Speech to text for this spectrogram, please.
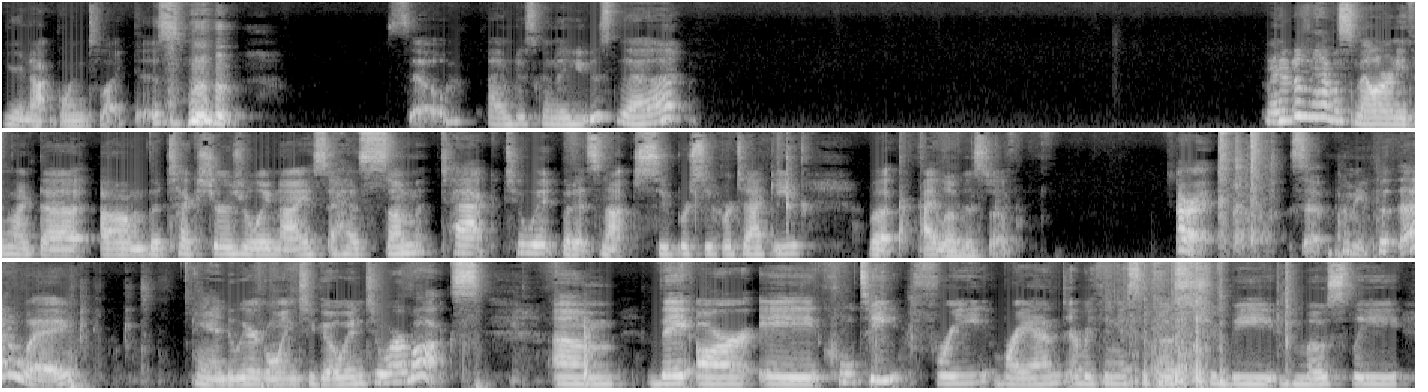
you're not going to like this. so I'm just going to use that. And it doesn't have a smell or anything like that. Um, the texture is really nice. It has some tack to it, but it's not super, super tacky. But I love this stuff. All right, so let me put that away. And we are going to go into our box. Um, they are a cruelty-free brand. Everything is supposed to be mostly,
